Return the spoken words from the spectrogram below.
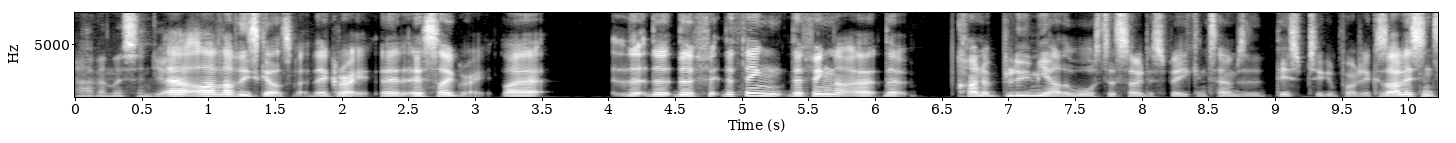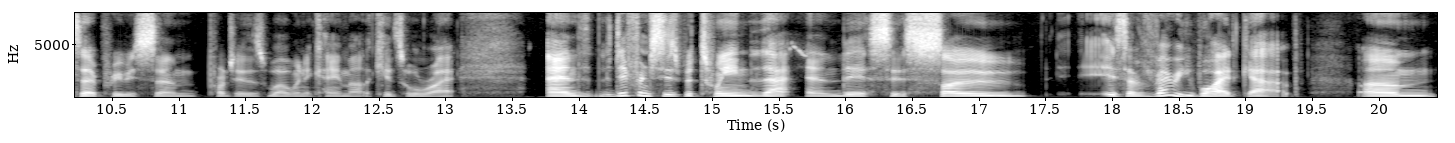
I haven't listened yet. Uh, I love these girls, man. They're great. They're, they're so great. Like the the the the thing the thing that uh, that kind of blew me out of the water, so to speak, in terms of this particular project, because I listened to their previous um, project as well when it came out. The kids all right, and the differences between that and this is so it's a very wide gap. Um,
